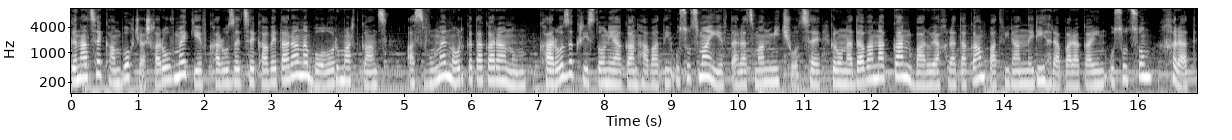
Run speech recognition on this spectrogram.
Գնացեք ամբողջ աշխարհով մեկ եւ քարոզեցեք ավետարանը բոլոր մարդկանց ասվում է նոր կտակարանում։ Քարոզը քրիստոնեական հավատի ուսուցման եւ տարածման միջոց է։ Կրոնադավանական, բարոյախրատական պատվիրանների հրաապարակային ուսուցում խրատ։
